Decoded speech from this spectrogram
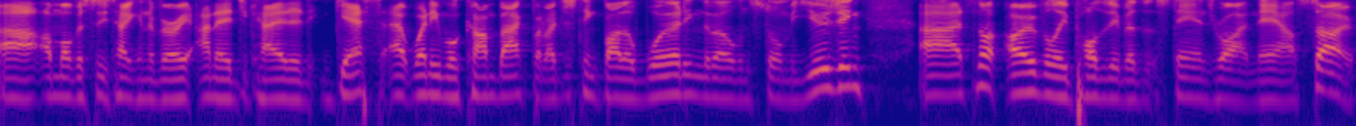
Uh, I'm obviously taking a very uneducated guess at when he will come back, but I just think by the wording the Melbourne Storm are using, uh, it's not overly positive as it stands right now. So,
